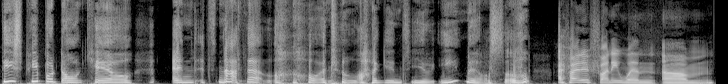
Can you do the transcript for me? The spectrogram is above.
these people don't care, and it's not that hard to log into your email. So I find it funny when um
